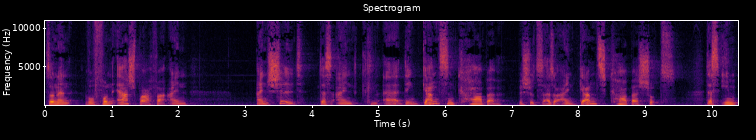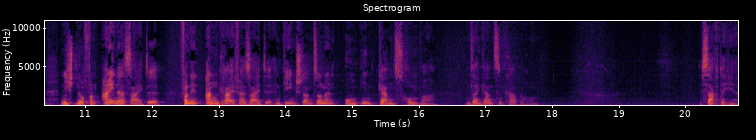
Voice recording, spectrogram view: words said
sondern wovon er sprach, war ein, ein Schild, das ein, äh, den ganzen Körper beschützt, also ein Ganzkörperschutz, das ihm nicht nur von einer Seite, von den Angreiferseite entgegenstand, sondern um ihn ganz rum war, um seinen ganzen Körper rum. Das sagt er hier.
